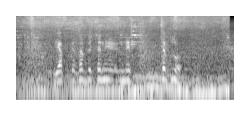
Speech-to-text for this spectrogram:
я б казав би це не, не тепло.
